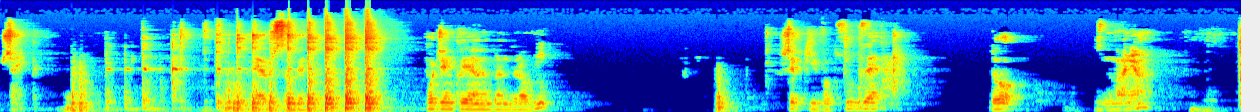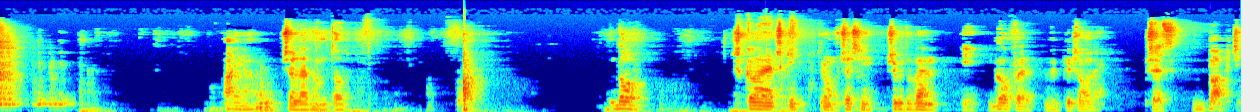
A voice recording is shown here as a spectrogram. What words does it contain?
shake. Ja już sobie podziękujemy blenderowi szybki w obsłudze do zmywania. A ja przelewam to do szklaneczki, którą wcześniej przygotowałem i gofer wypieczony przez babcię.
